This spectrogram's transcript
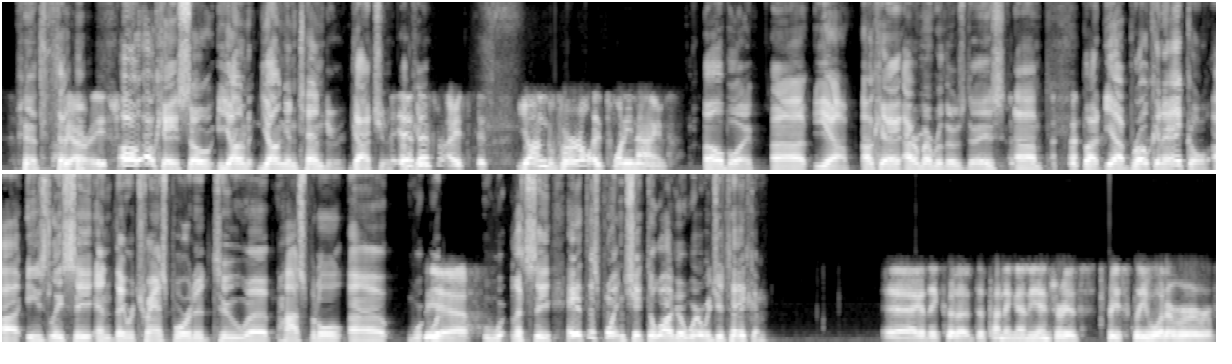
probably our age. Oh, okay. So young, young and tender. Gotcha. Okay. That's right. It's young, virile, at 29. Oh boy, uh, yeah, okay, I remember those days. Um, but yeah, broken ankle, uh, easily see, and they were transported to uh, hospital. Uh, w- yeah, w- let's see. Hey, at this point in Cheektowaga, where would you take him? Yeah, they could have, depending on the injury. It's basically whatever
